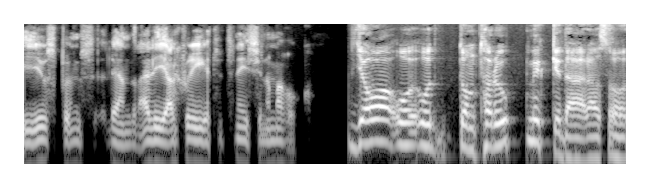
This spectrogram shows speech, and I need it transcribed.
i ursprungsländerna, eller i Algeriet, Tunisien och Marocko. Ja, och, och de tar upp mycket där, alltså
